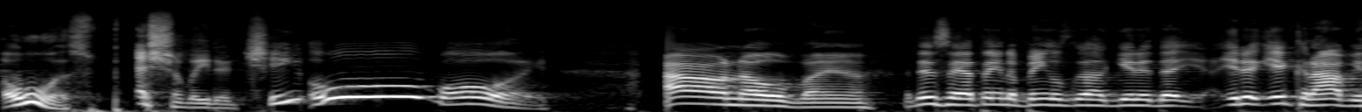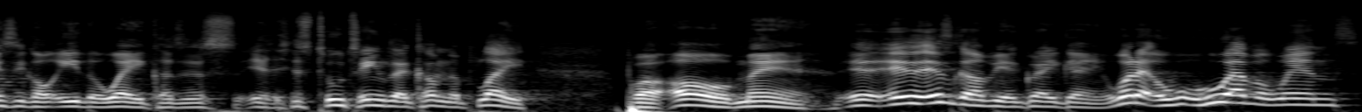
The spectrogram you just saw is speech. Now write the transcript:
oh, especially the Chiefs. Oh boy, I don't know, man. I did say I think the Bengals gonna get it. It, it, it could obviously go either way because it's it's two teams that come to play. But oh man, it, it's gonna be a great game. Whatever, whoever wins,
